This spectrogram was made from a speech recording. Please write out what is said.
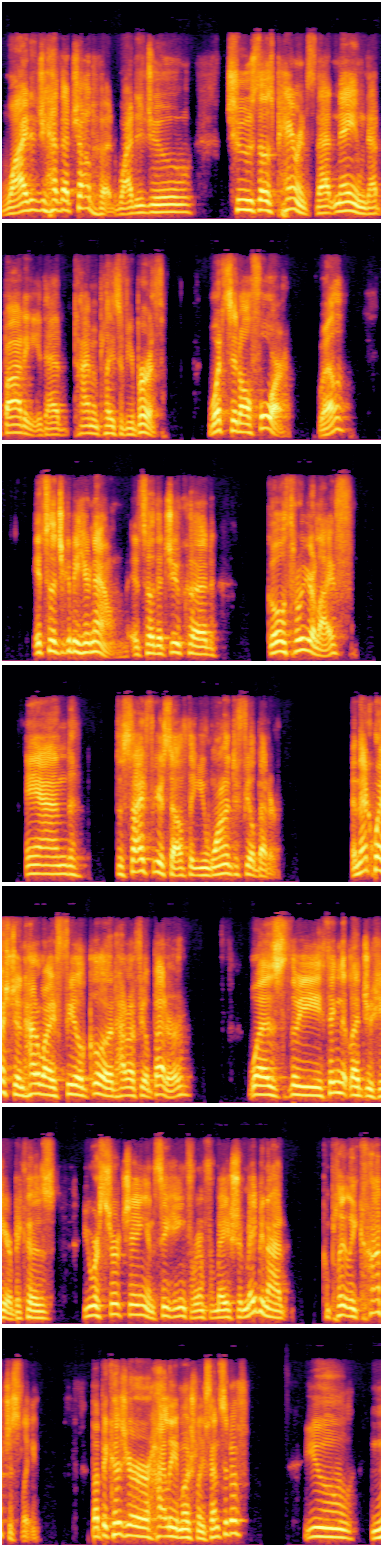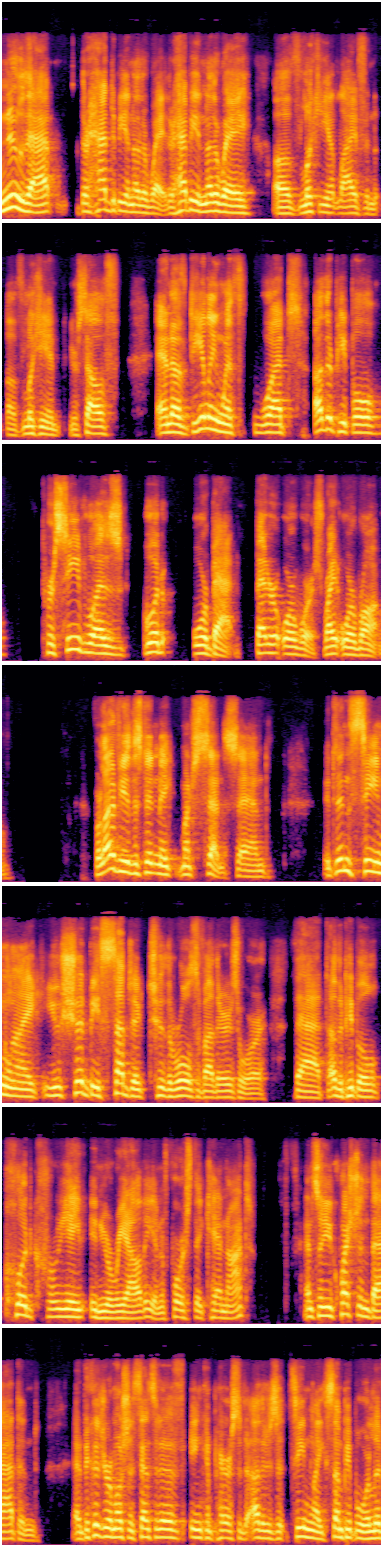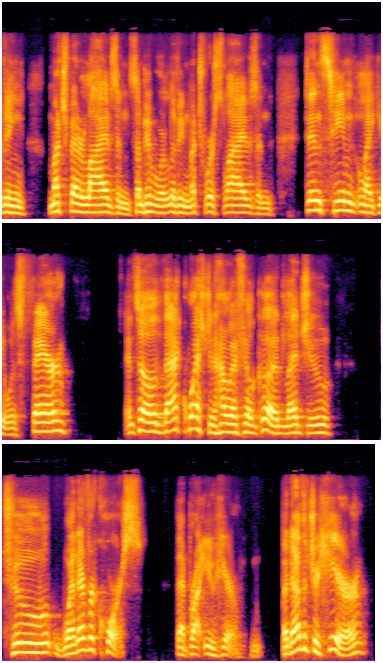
Why did you have that childhood? Why did you choose those parents, that name, that body, that time and place of your birth? What's it all for? Well, it's so that you could be here now. It's so that you could go through your life and decide for yourself that you wanted to feel better. And that question, how do I feel good? How do I feel better? was the thing that led you here because you were searching and seeking for information, maybe not completely consciously, but because you're highly emotionally sensitive, you knew that there had to be another way. There had to be another way of looking at life and of looking at yourself and of dealing with what other people perceived was good or bad, better or worse, right or wrong. For a lot of you, this didn't make much sense. And it didn't seem like you should be subject to the rules of others or that other people could create in your reality. And of course, they cannot. And so you question that. And, and because you're emotionally sensitive in comparison to others, it seemed like some people were living much better lives and some people were living much worse lives and didn't seem like it was fair. And so that question, how do I feel good, led you to whatever course that brought you here. But now that you're here,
